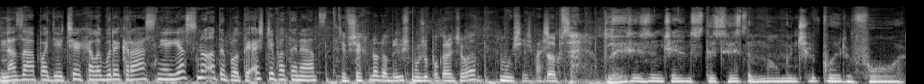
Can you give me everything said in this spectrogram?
na západě Čech ale bude krásně jasno a teploty až 19. Je všechno dobrý, už můžu pokračovat? Můžeš, Vašku. Dobře. Ladies and gents, this is the moment you've waited for.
